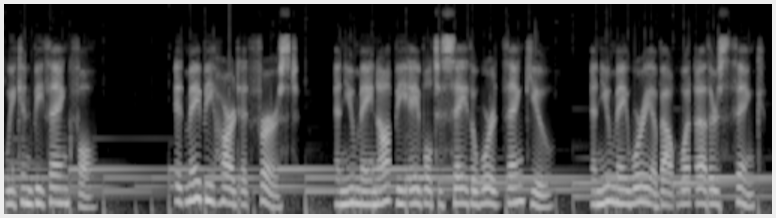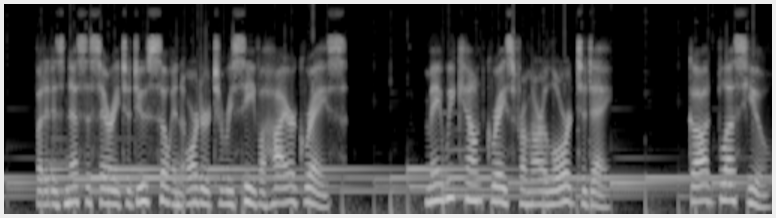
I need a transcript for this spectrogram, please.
we can be thankful. It may be hard at first, and you may not be able to say the word thank you, and you may worry about what others think, but it is necessary to do so in order to receive a higher grace. May we count grace from our Lord today. God bless you.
